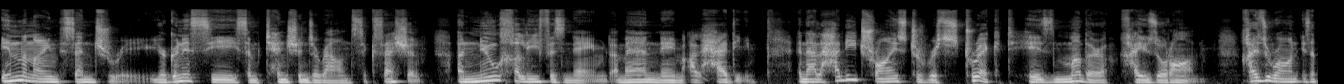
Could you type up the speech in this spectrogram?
In the ninth century, you're going to see some tensions around succession. A new caliph is named, a man named Al Hadi. And Al Hadi tries to restrict his mother, Khayzuran. Khayzuran is a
